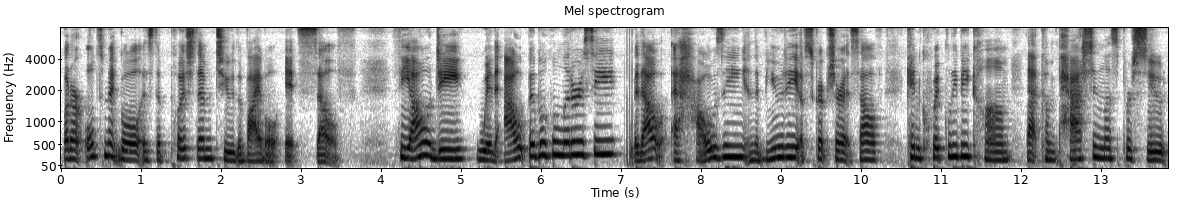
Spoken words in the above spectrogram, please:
but our ultimate goal is to push them to the Bible itself. Theology without biblical literacy, without a housing and the beauty of Scripture itself, can quickly become that compassionless pursuit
